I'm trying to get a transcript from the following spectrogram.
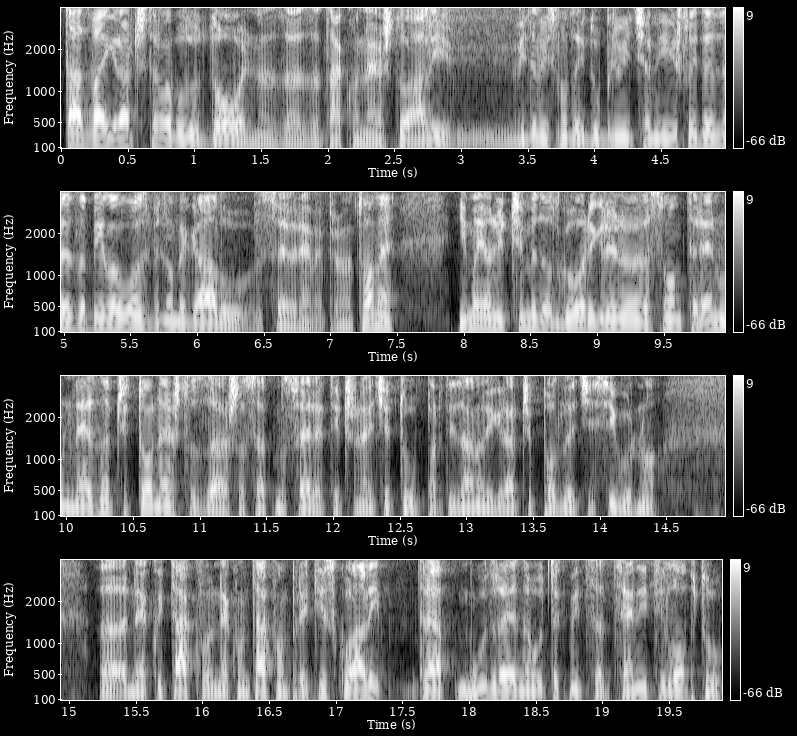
ta dva igrača trebalo da budu dovoljna za, za tako nešto, ali videli smo da i Dubljevića nije išlo i da je Zvezda bila u ozbiljnom egalu sve vreme. Prema tome, imaju oni čime da odgovori, igraju na svom terenu, ne znači to nešto za što se atmosfere tiče. Neće tu partizanovi igrači podleći sigurno uh, nekoj takvom, nekom takvom pritisku, ali treba mudra jedna utakmica, ceniti loptu,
